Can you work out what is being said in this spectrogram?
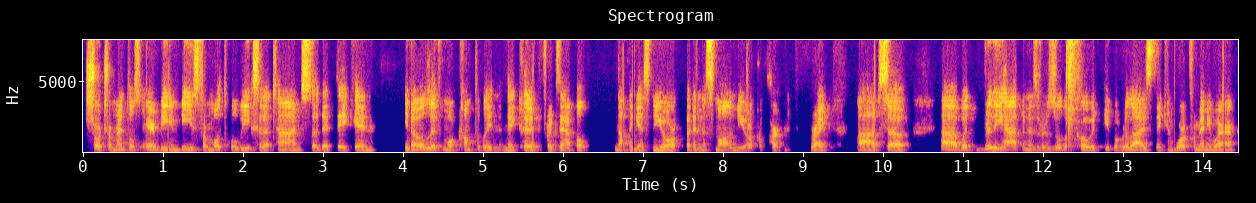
short-term rentals, Airbnbs for multiple weeks at a time, so that they can you know live more comfortably than they could. For example, nothing against New York, but in a small New York apartment, right? Uh, so. Uh, what really happened as a result of COVID, people realized they can work from anywhere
